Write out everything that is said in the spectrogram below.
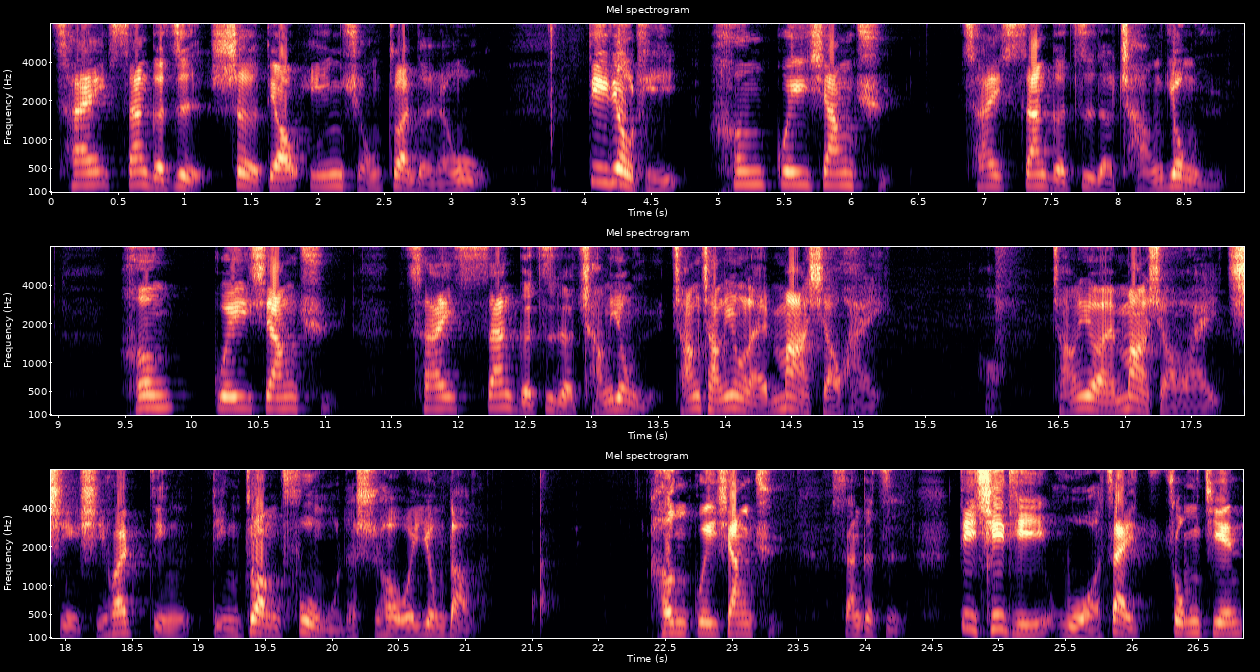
猜三个字《射雕英雄传》的人物。第六题，哼归乡曲，猜三个字的常用语。哼归乡曲，猜三个字的常用语，常常用来骂小孩。哦，常用来骂小孩，喜喜欢顶顶撞父母的时候会用到的。哼归乡曲三个字。第七题，我在中间。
